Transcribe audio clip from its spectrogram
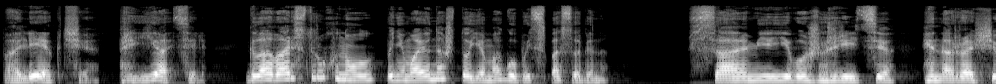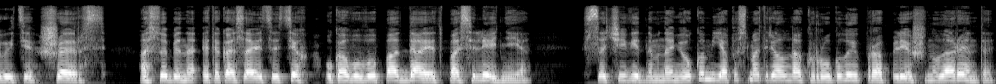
«Полегче, приятель!» Главарь струхнул, понимая, на что я могу быть способен. «Сами его жрите и наращивайте шерсть. Особенно это касается тех, у кого выпадает последняя». С очевидным намеком я посмотрел на круглую проплешину Лорента,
